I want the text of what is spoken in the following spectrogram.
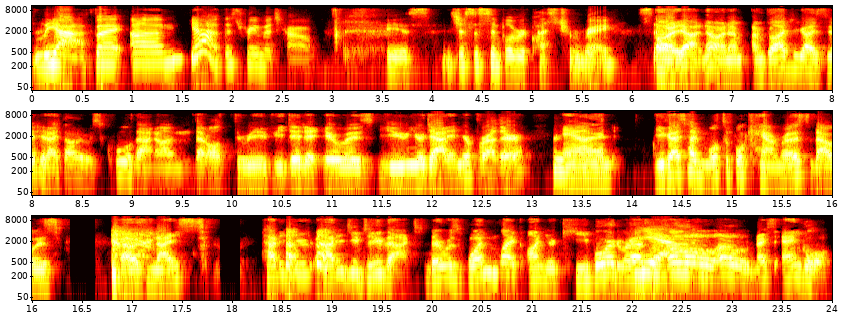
Yeah, but um, yeah, that's pretty much how it is. It's just a simple request from Ray. So Uh, yeah, no, and I'm I'm glad you guys did it. I thought it was cool that um that all three of you did it. It was you, your dad, and your brother, and you guys had multiple cameras. That was that was nice. How did you How did you do that? There was one like on your keyboard where I was Yeah. like, oh, oh, nice angle.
